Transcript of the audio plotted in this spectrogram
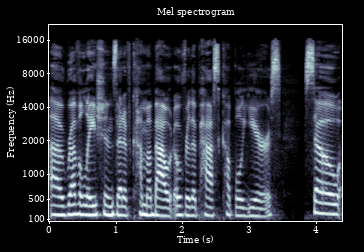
uh, revelations that have come about over the past couple years. So,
